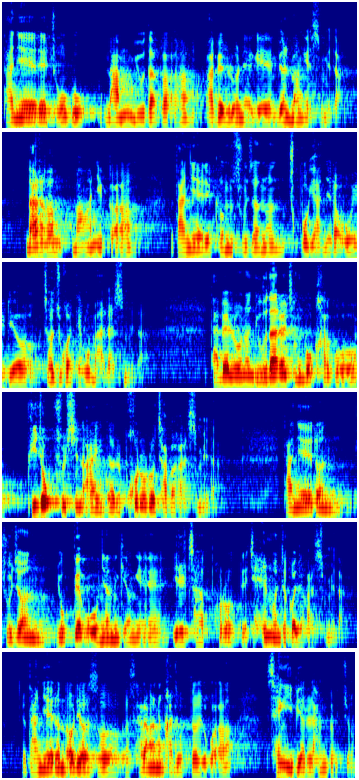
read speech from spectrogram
다니엘의 조국 남유다가 바벨론에게 멸망했습니다. 나라가 망하니까 다니엘의 금수저는 축복이 아니라 오히려 저주가 되고 말았습니다. 바벨론은 유다를 정복하고 귀족 출신 아이들을 포로로 잡아갔습니다. 다니엘은 주전 605년경에 1차 포로 때 제일 먼저 끌려갔습니다. 다니엘은 어려서 그 사랑하는 가족들과 생이별을 한 거죠.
